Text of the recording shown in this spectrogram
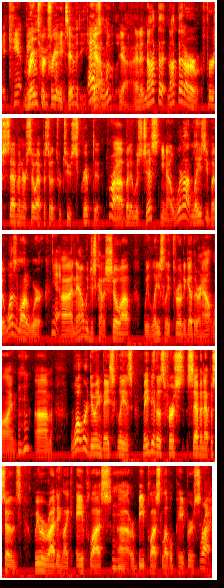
It can't be Room for scripted. creativity. Yeah. Absolutely. Yeah, and it, not that not that our first seven or so episodes were too scripted, Right. Uh, but it was just you know we're not lazy, but it was a lot of work. Yeah. Uh, now we just kind of show up, we lazily throw together an outline. Mm-hmm. Um, what we're doing basically is maybe those first seven episodes we were writing like A plus uh, or B plus level papers. Mm-hmm. Right.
